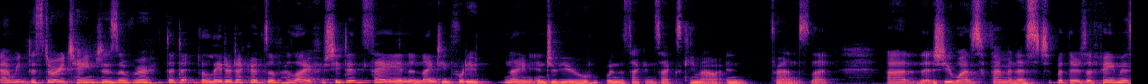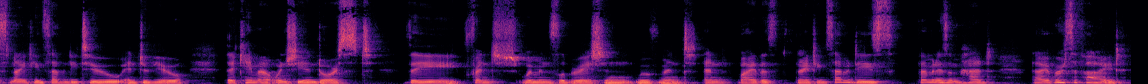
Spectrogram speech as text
I mean, the story changes over the, de- the later decades of her life. She did say in a 1949 interview when The Second Sex came out in France that uh, that she was feminist. But there's a famous 1972 interview that came out when she endorsed the French women's liberation movement. And by the 1970s, feminism had diversified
